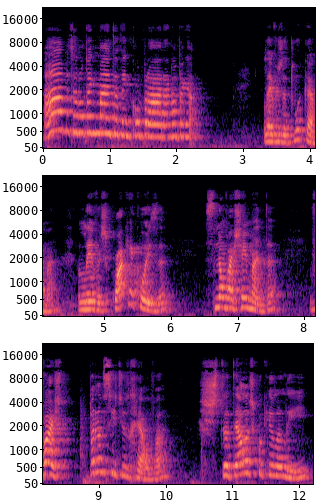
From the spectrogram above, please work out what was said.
Ah, mas eu não tenho manta, tenho que comprar, eu não tenho... Levas da tua cama, levas qualquer coisa, se não vais sem manta, vais para um sítio de relva, estatelas com aquilo ali,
